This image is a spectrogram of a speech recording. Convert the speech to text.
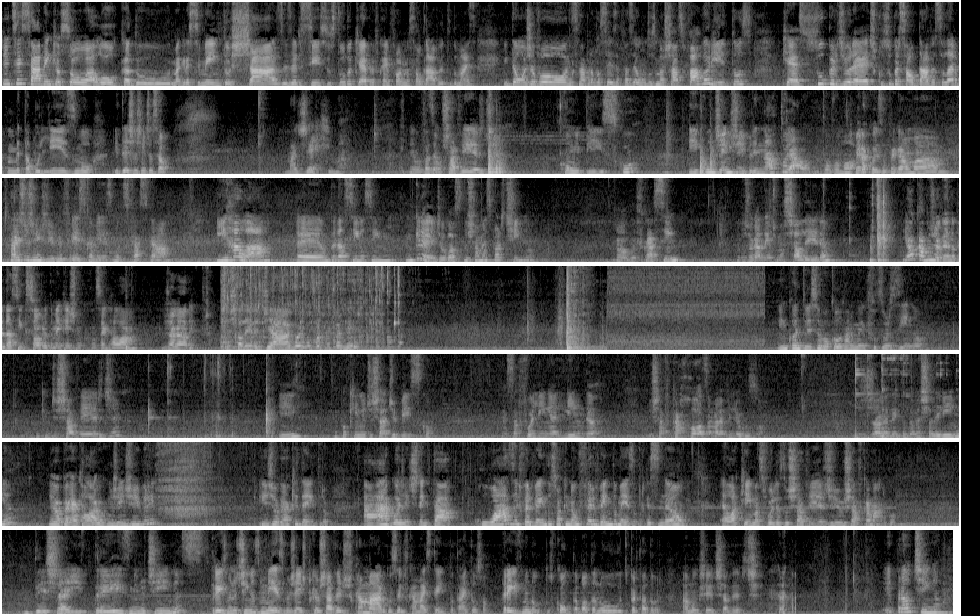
Gente, vocês sabem que eu sou a louca do emagrecimento, chás, exercícios, tudo que é para ficar em forma saudável e tudo mais. Então hoje eu vou ensinar para vocês a fazer um dos meus chás favoritos, que é super diurético, super saudável, acelera o metabolismo e deixa a gente assim, ó, magérrima. Eu vou fazer um chá verde com hibisco e com gengibre natural. Então vamos lá. Primeira coisa, vou pegar uma raiz de gengibre fresca mesmo, descascar e ralar é, um pedacinho assim grande. Eu gosto do chá mais fortinho. Ó, vai ficar assim. Eu vou jogar dentro de uma chaleira. E eu acabo jogando o pedacinho que sobra também, que a gente nunca consegue ralar. Joga lá dentro. A chaleira de água e vou pôr pra ferver. Enquanto isso, eu vou colocar no meu infusorzinho um pouquinho de chá verde e um pouquinho de chá de hibisco. Essa folhinha linda, o chá ficar rosa, maravilhoso. Joga dentro da minha chaleirinha. Eu vou pegar aquela água com gengibre e jogar aqui dentro. A água, gente, tem que estar tá quase fervendo, só que não fervendo mesmo, porque senão ela queima as folhas do chá verde e o chá fica amargo. Deixa aí três minutinhos. Três minutinhos mesmo, gente, porque o chá verde fica amargo se ele ficar mais tempo, tá? Então só três minutos. Conta, bota no despertador. A mão cheia de chá verde. e prontinho.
